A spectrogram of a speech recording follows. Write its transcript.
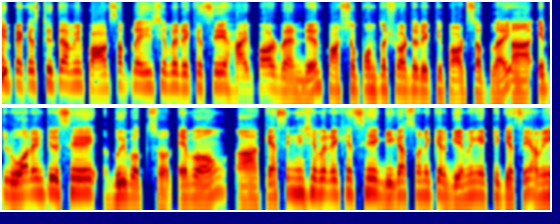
এই প্যাকেজটিতে আমি পাওয়ার সাপ্লাই হিসেবে রেখেছি হাই পাওয়ার ব্র্যান্ডের পাঁচশো পঞ্চাশ ওয়াটের একটি পাওয়ার সাপ্লাই এটির ওয়ারেন্টি রয়েছে দুই বছর এবং ক্যাসিং হিসেবে রেখেছি গিগাসনিকের গেমিং একটি ক্যাসিং আমি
